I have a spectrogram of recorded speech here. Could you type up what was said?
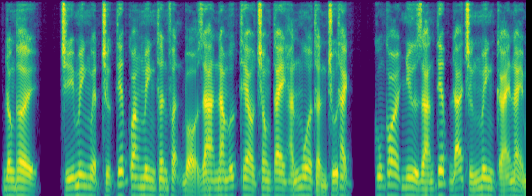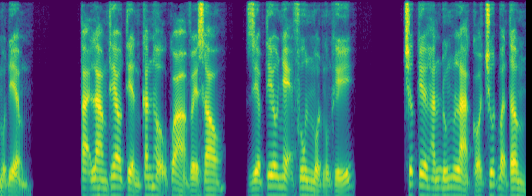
Đồng thời, chí minh nguyệt trực tiếp quang minh thân phận bỏ ra năm ức theo trong tay hắn mua thần chú thạch, cũng coi như gián tiếp đã chứng minh cái này một điểm tại làm theo tiền căn hậu quả về sau, diệp tiêu nhẹ phun một ngụ khí. Trước kia hắn đúng là có chút bận tâm,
